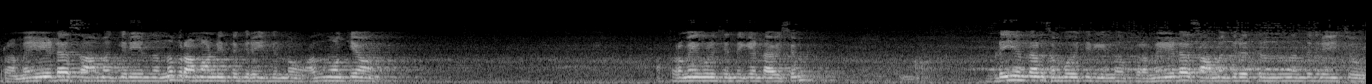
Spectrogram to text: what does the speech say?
പ്രമേയുടെ സാമഗ്രിയിൽ നിന്ന് പ്രാമാണ്യത്തെ ഗ്രഹിക്കുന്നു. അത് നോക്കിയാൽ മതി. കുറിച്ച് ചിന്തിക്കേണ്ട ആവശ്യം ഇവിടെയും എന്താണ് സംഭവിച്ചിരിക്കുന്നത്? പ്രമേയുടെ സാമഗ്ര്യത്തിൽ നിന്ന് എന്ത് ഗ്രഹിച്ചു?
